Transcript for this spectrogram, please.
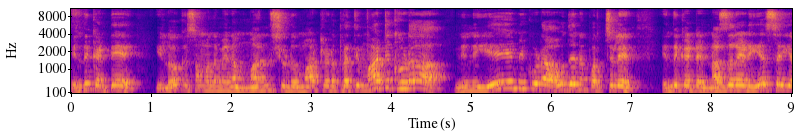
ఎందుకంటే ఈ లోక సంబంధమైన మనుషుడు మాట్లాడే ప్రతి మాట కూడా నిన్ను ఏమి కూడా ఔదనపరచలేదు ఎందుకంటే నజరేడు ఏసయ్య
